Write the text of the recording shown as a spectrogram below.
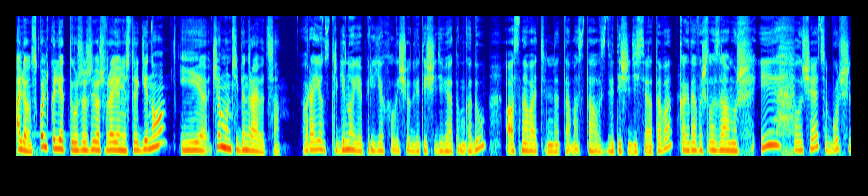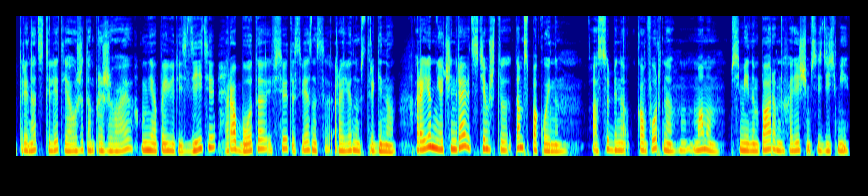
Ален, сколько лет ты уже живешь в районе Строгино и чем он тебе нравится? В район Строгино я переехала еще в 2009 году, а основательно там осталась 2010, когда вышла замуж. И, получается, больше 13 лет я уже там проживаю. У меня появились дети, работа, и все это связано с районом Строгино. Район мне очень нравится тем, что там спокойно. Особенно комфортно мамам, семейным парам, находящимся с детьми.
